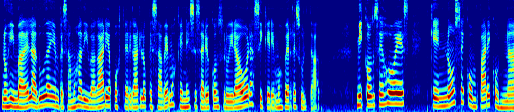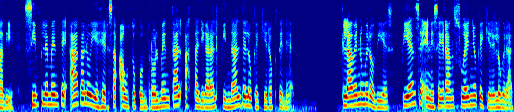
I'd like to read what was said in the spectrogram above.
nos invade la duda y empezamos a divagar y a postergar lo que sabemos que es necesario construir ahora si queremos ver resultados. Mi consejo es que no se compare con nadie, simplemente hágalo y ejerza autocontrol mental hasta llegar al final de lo que quiere obtener. Clave número 10. Piense en ese gran sueño que quiere lograr.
